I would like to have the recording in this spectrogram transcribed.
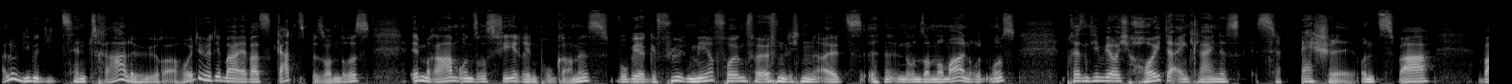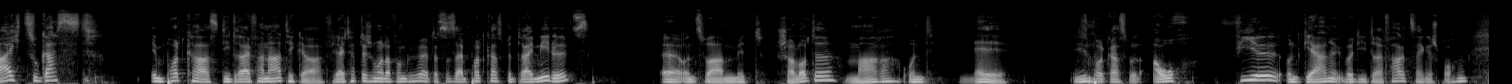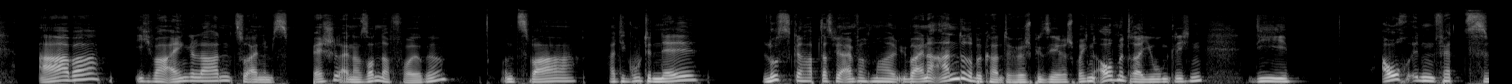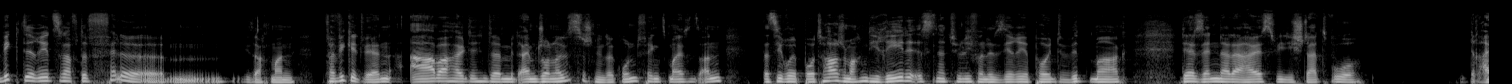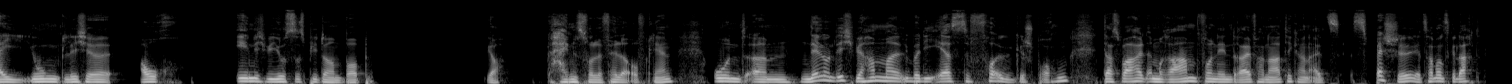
Hallo liebe die zentrale Hörer. Heute hört ihr mal etwas ganz Besonderes im Rahmen unseres Ferienprogrammes, wo wir gefühlt mehr Folgen veröffentlichen als äh, in unserem normalen Rhythmus. Präsentieren wir euch heute ein kleines Special. Und zwar war ich zu Gast im Podcast Die drei Fanatiker. Vielleicht habt ihr schon mal davon gehört. Das ist ein Podcast mit drei Mädels. Äh, und zwar mit Charlotte, Mara und Nell. In diesem Podcast wird auch viel und gerne über die drei Fragezeichen gesprochen. Aber ich war eingeladen zu einem Special, einer Sonderfolge. Und zwar hat die gute Nell Lust gehabt, dass wir einfach mal über eine andere bekannte Hörspielserie sprechen, auch mit drei Jugendlichen, die auch in verzwickte, rätselhafte Fälle, ähm, wie sagt man, verwickelt werden, aber halt hinter, mit einem journalistischen Hintergrund fängt es meistens an, dass sie Reportage machen. Die Rede ist natürlich von der Serie Point Widmark, der Sender, der heißt wie die Stadt, wo drei Jugendliche auch ähnlich wie Justus, Peter und Bob, ja, geheimnisvolle Fälle aufklären. Und ähm, Nell und ich, wir haben mal über die erste Folge gesprochen. Das war halt im Rahmen von den drei Fanatikern als Special. Jetzt haben wir uns gedacht,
